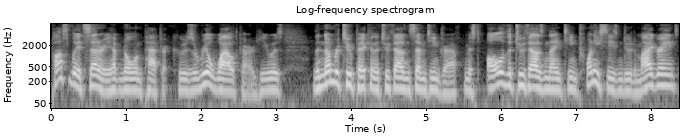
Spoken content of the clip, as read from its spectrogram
possibly at center, you have Nolan Patrick, who's a real wild card. He was the number two pick in the 2017 draft, missed all of the 2019 20 season due to migraines.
